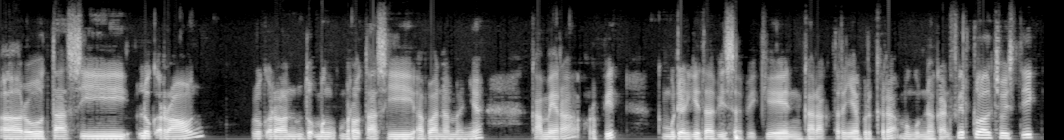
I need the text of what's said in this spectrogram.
uh, rotasi look around, look around untuk merotasi apa namanya kamera orbit. Kemudian kita bisa bikin karakternya bergerak menggunakan virtual joystick.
